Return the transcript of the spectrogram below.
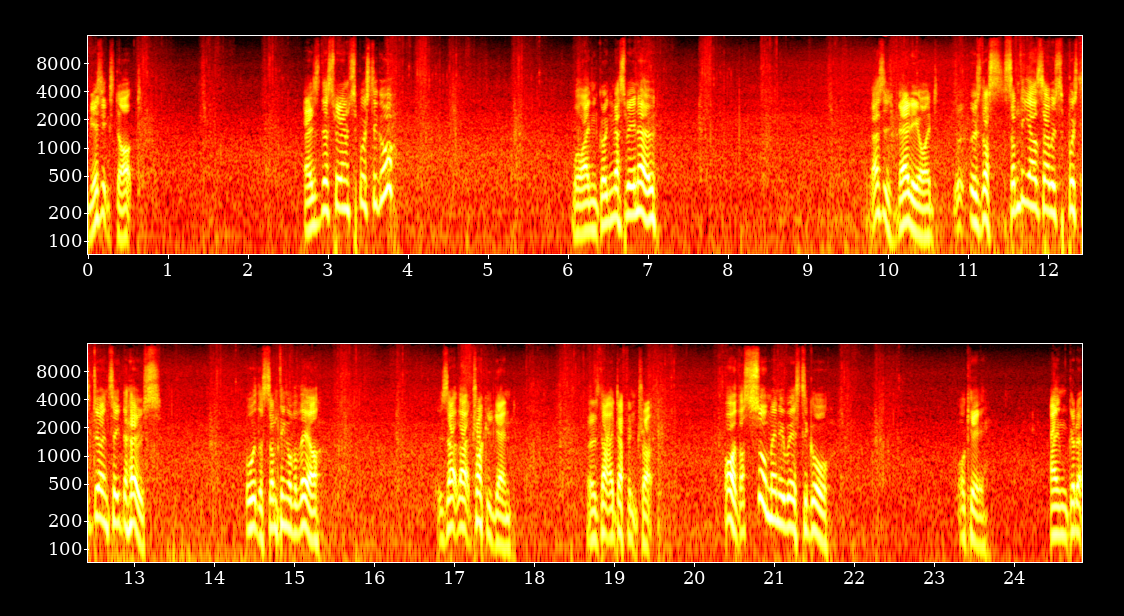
Music stopped. Is this where I'm supposed to go? Well, I'm going this way now. This is very odd. Was there something else I was supposed to do inside the house? Oh, there's something over there. Is that that truck again? Or is that a different truck? Oh, there's so many ways to go. Okay. I'm gonna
